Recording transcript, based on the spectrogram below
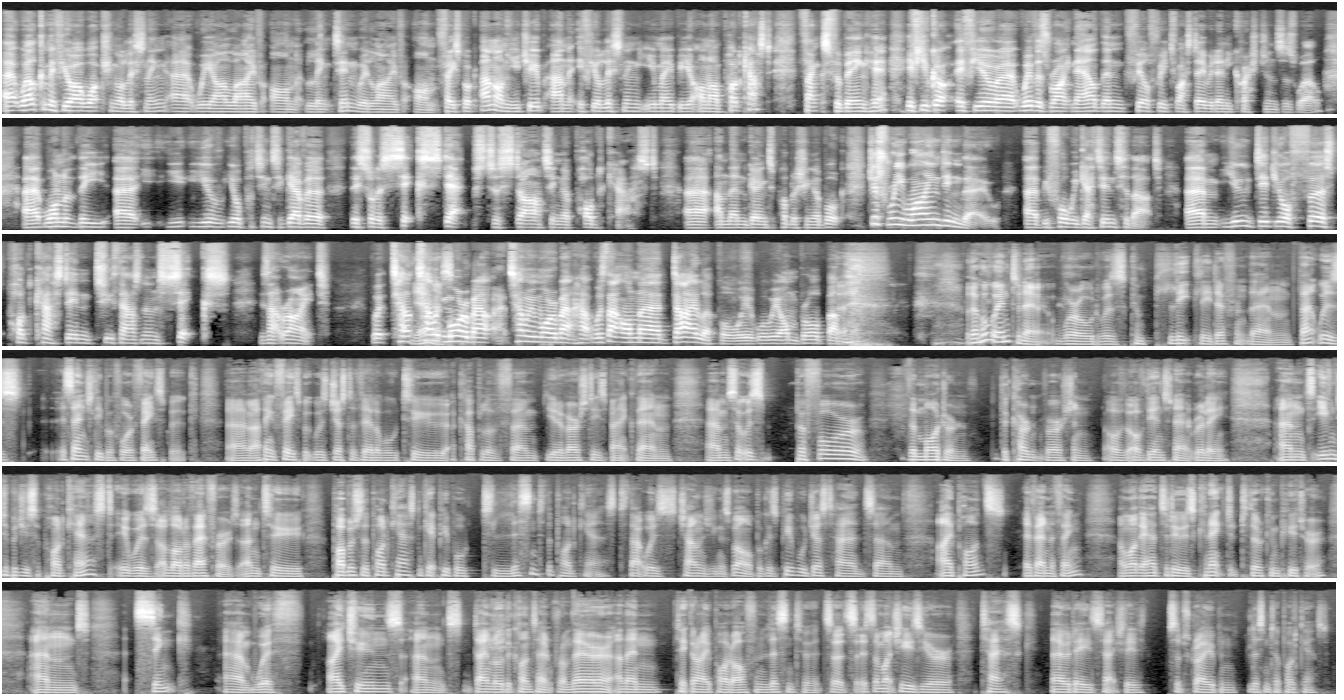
Uh, welcome if you are watching or listening. Uh, we are live on LinkedIn, we're live on Facebook and on YouTube. And if you're listening, you may be on our podcast. Thanks for being here. If you've got, if you're uh, with us right now, then feel free to ask David any questions as well. Uh, one of the uh, you, you you're putting together this sort of six steps to starting a podcast uh, and then going to publishing a book. Just rewinding though before we get into that. Um, you did your first podcast in 2006. Is that right? But tell, yes. tell me more about tell me more about how was that on uh, dial up or were, were we on broadband? the whole internet world was completely different then. That was essentially before Facebook. Um, I think Facebook was just available to a couple of um, universities back then. Um, so it was before the modern the current version of, of the internet really. And even to produce a podcast it was a lot of effort. And to publish the podcast and get people to listen to the podcast that was challenging as well because people just had um, ipods if anything. And what they had to do is connect it to their computer and sync um, with iTunes and download the content from there and then take their iPod off and listen to it. So it's it's a much easier task nowadays to actually subscribe and listen to a podcast.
